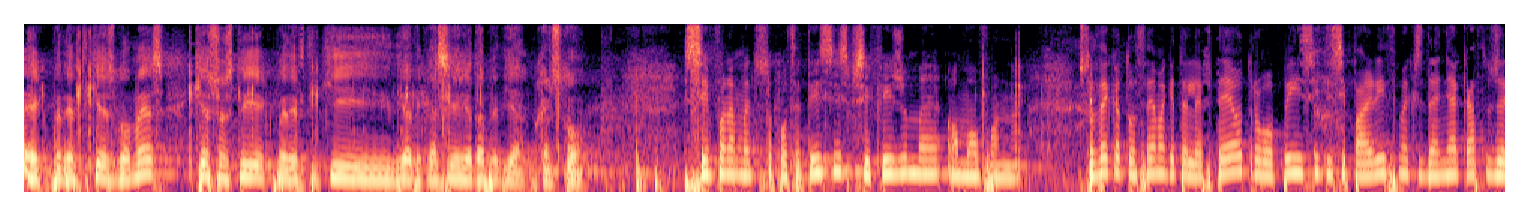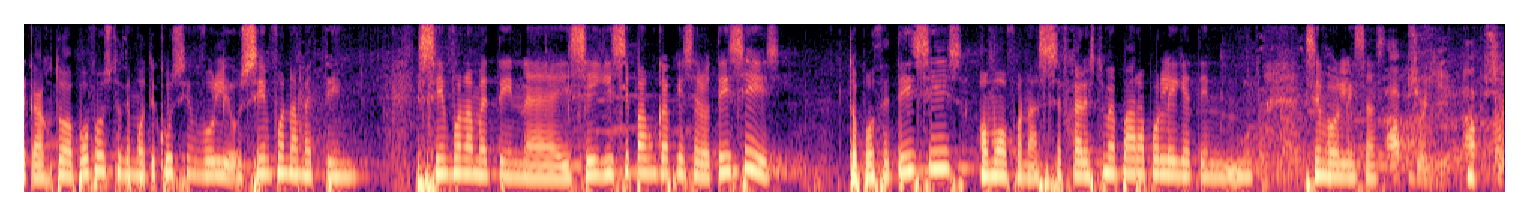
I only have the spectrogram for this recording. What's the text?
εκπαιδευτικές δομές και σωστή εκπαιδευτική διαδικασία για τα παιδιά. Ευχαριστώ. Σύμφωνα με τις τοποθετήσεις, ψηφίζουμε ομόφωνα. Στο δέκατο θέμα και τελευταίο, τροποποίηση της υπαρίθμου 69 κάθετος 18 απόφασης του Δημοτικού Συμβουλίου. Σύμφωνα με την, σύμφωνα με την ε, εισήγηση, υπάρχουν κάποιες ερωτήσεις, τοποθετήσεις, ομόφωνα. Σας ευχαριστούμε πάρα πολύ για την συμβολή σας. Άψογη, άψογη.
